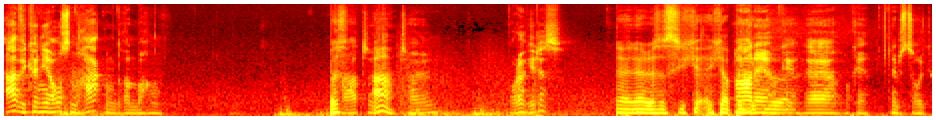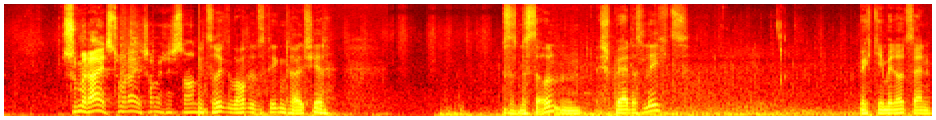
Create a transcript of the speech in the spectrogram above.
Ah, wir können hier außen einen Haken dran machen. Was? Karte Ah, teilen. Oder geht das? ja, ja, das ist, ich, ich hab Ah, ne, okay. Ja, ja, okay. Nimm's zurück. Es Tut mir leid, es tut mir leid, schau mich nicht so an. Ich zurück, überhaupt das Gegenteil. Hier. Was ist denn das da unten? Sperr des Lichts. Möchte ihn benutzen.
